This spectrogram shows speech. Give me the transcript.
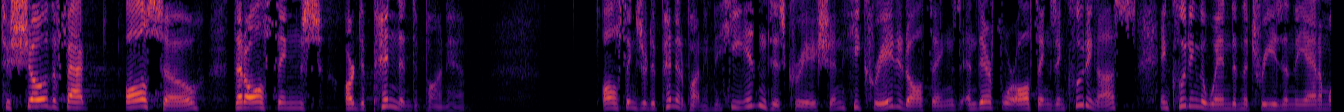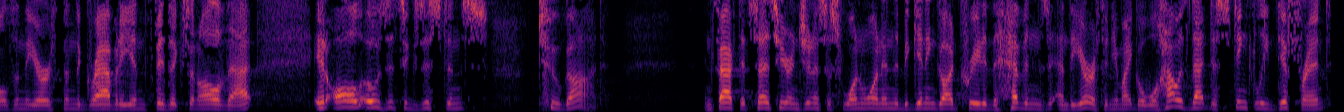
To show the fact also that all things are dependent upon Him all things are dependent upon him. He isn't his creation. He created all things, and therefore all things, including us, including the wind and the trees and the animals and the earth and the gravity and physics and all of that, it all owes its existence to God. In fact, it says here in Genesis 1 1, in the beginning, God created the heavens and the earth. And you might go, well, how is that distinctly different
